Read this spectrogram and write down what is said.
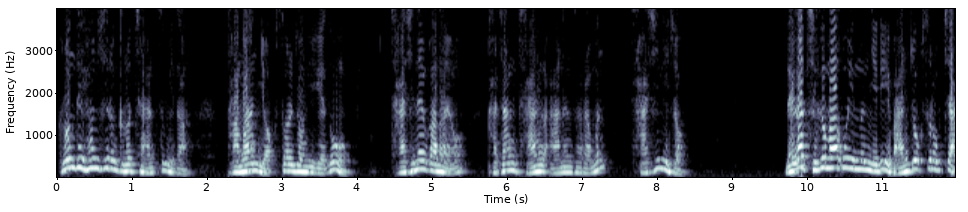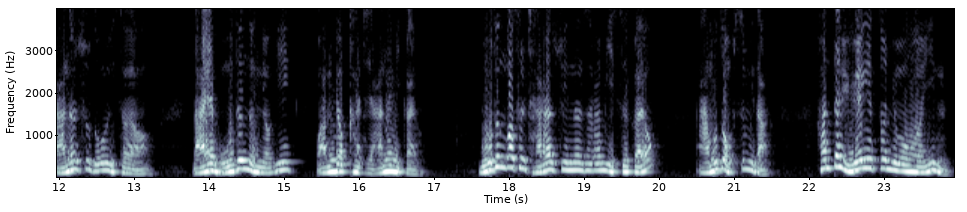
그런데 현실은 그렇지 않습니다. 다만 역설적이게도 자신에 관하여 가장 잘 아는 사람은 자신이죠. 내가 지금 하고 있는 일이 만족스럽지 않을 수도 있어요. 나의 모든 능력이 완벽하지 않으니까요. 모든 것을 잘할 수 있는 사람이 있을까요? 아무도 없습니다. 한때 유행했던 용어인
